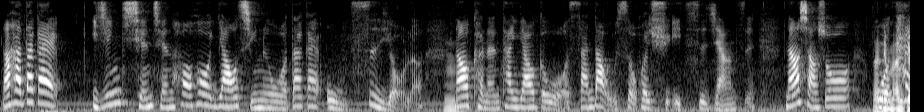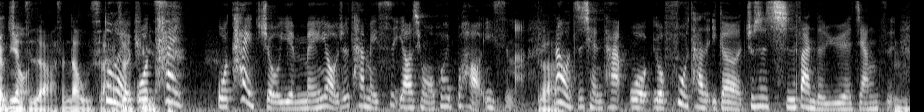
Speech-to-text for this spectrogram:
然后他大概。已经前前后后邀请了我大概五次有了，嗯、然后可能他邀个我三到五次，我会去一次这样子。然后想说，我太久，三到五次，对我太我太久也没有，就是他每次邀请我会不好意思嘛。啊、那我之前他我有付他的一个就是吃饭的约这样子，嗯、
